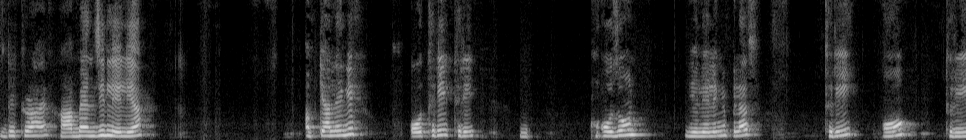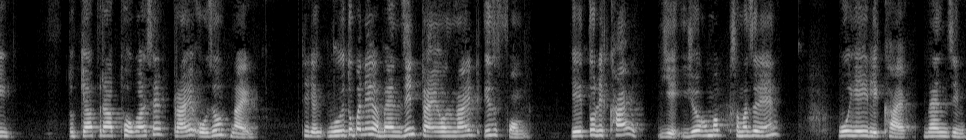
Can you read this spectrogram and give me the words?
दिख रहा है? हाँ बेंजीन ले लिया। अब क्या लेंगे? ओ थ्री थ्री ओजोन, ये ले लेंगे प्लस थ्री ओ थ्री तो क्या प्राप्त होगा इसे? ट्राई ओजोनाइड ठीक है वही तो बनेगा। बेंजीन ट्राई ओजोनाइड इज़ फॉर्म्ड ये तो लिखा है, ये, जो हम अब समझ रहे हैं वो यही लिखा है बेंजीन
